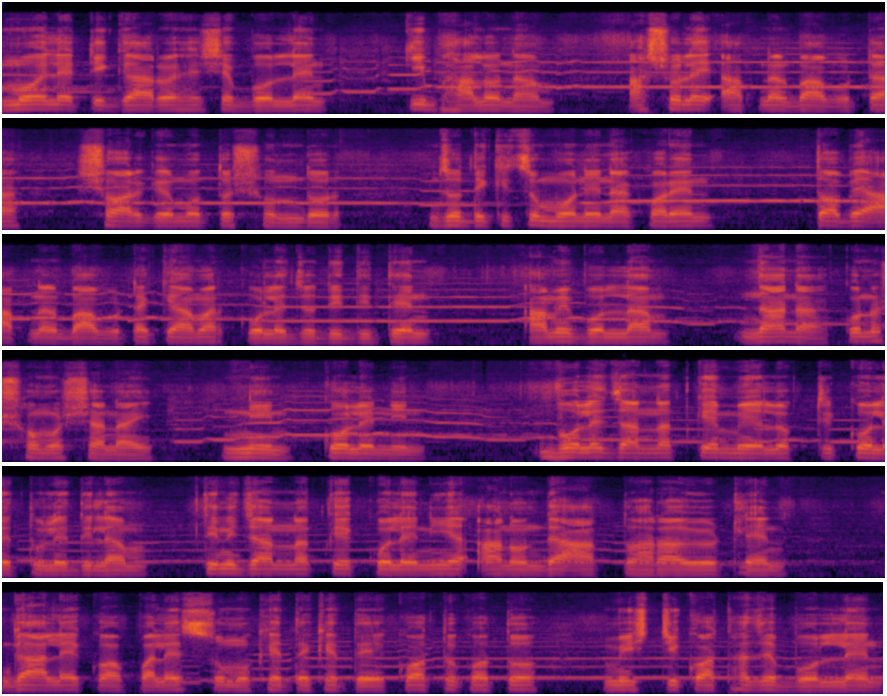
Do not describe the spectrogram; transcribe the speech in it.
মহিলাটি গাঢ় হেসে বললেন, কি ভালো নাম। আসলে আপনার বাবুটা স্বর্গের মতো সুন্দর। যদি কিছু মনে না করেন, তবে আপনার বাবুটাকে আমার কোলে যদি দিতেন, আমি বললাম, না না, কোনো সমস্যা নাই, নিন, কোলে নিন। বলে জান্নাতকে মেয়ে লোকটির কোলে তুলে দিলাম। তিনি জান্নাতকে কোলে নিয়ে আনন্দে আত্মহারা হয়ে উঠলেন। গালে, কপালে চুমু খেতে খেতে কত কত মিষ্টি কথা যে বললেন,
